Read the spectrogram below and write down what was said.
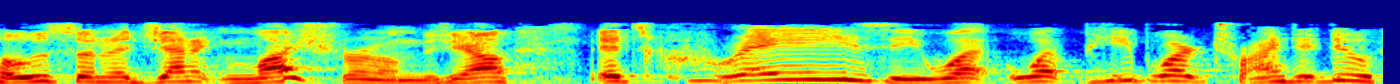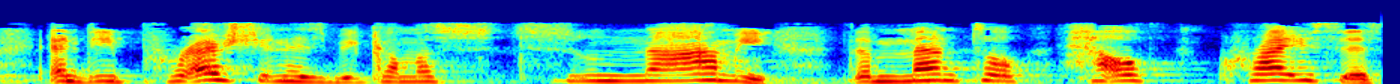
hallucinogenic mushrooms, you know. It's crazy what, what people are trying to do. And depression has become a tsunami. The mental health crisis.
